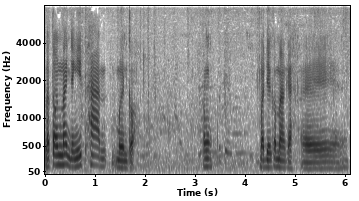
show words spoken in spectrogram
แล้วต้องนั่งอย่างนี้ท่านเมื่นก่อนต้องมาเดียวก็มากะเออ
